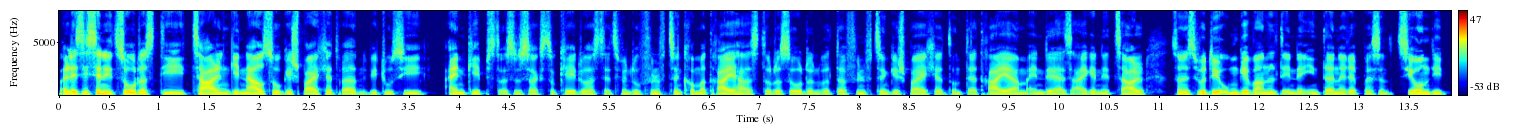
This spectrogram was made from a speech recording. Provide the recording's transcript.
Weil es ist ja nicht so, dass die Zahlen genauso gespeichert werden, wie du sie eingibst. Also du sagst, okay, du hast jetzt, wenn du 15,3 hast oder so, dann wird da 15 gespeichert und der Dreier am Ende als eigene Zahl, sondern es wird ja umgewandelt in eine interne Repräsentation, die,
